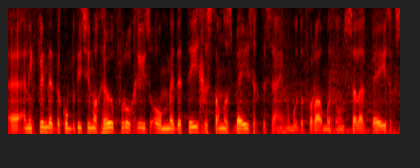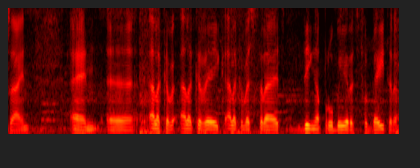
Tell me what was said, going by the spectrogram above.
Uh, en ik vind dat de competitie nog heel vroeg is om met de tegenstanders bezig te zijn. We moeten vooral met onszelf bezig zijn. En uh, elke, elke week, elke wedstrijd dingen proberen te verbeteren.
